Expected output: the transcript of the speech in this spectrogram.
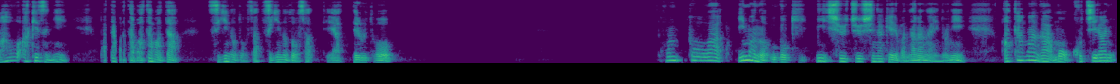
間を空けずに、バタバタバタバタ、次の動作、次の動作ってやってると、本当は今の動きに集中しなければならないのに、頭がもうこちらに、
